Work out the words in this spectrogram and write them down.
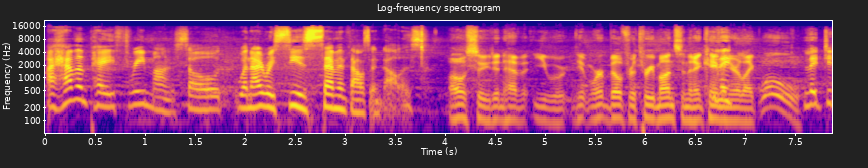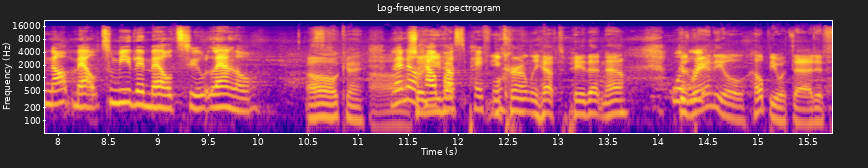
I haven't paid three months. So when I received seven thousand dollars, Oh, so you didn't have you were you weren't billed for three months, and then it came, They- and you're like, whoa. they did not mail to me. They mailed to landlord. Oh, okay. Landlord so you help have- us pay for. You currently have to pay that now because we- Randy will help you with that if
